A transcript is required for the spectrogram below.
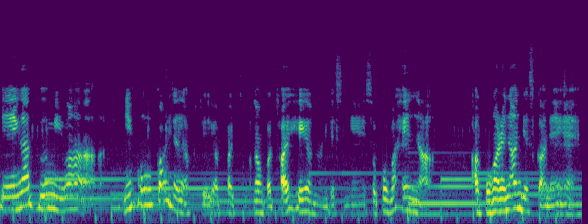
で、描く海は、日本海じゃなくて、やっぱりなんか太平洋なんですね。そこが変な憧れなんですかね。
